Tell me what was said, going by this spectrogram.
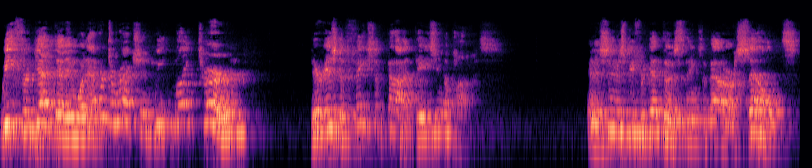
We forget that in whatever direction we might turn, there is the face of God gazing upon us. And as soon as we forget those things about ourselves,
